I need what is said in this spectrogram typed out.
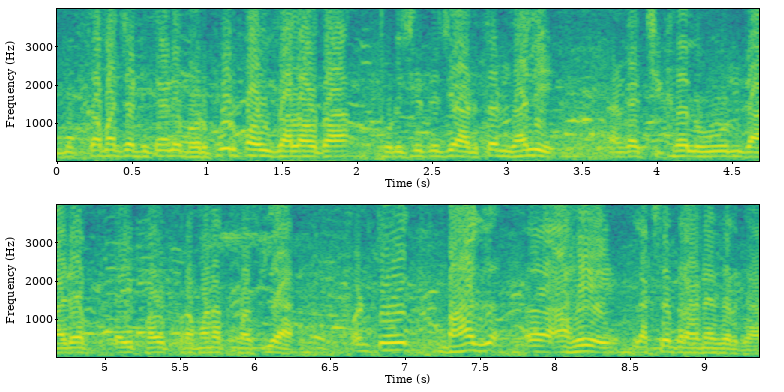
मुक्कामाच्या ठिकाणी भरपूर पाऊस झाला होता. थोडीशी त्याची अडचण झाली. कारण का चिखल होऊन गाड्या काही फार प्रमाणात फसल्या. पण तो एक भाग आहे लक्षात राहण्यासारखा.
